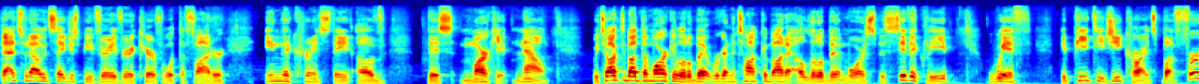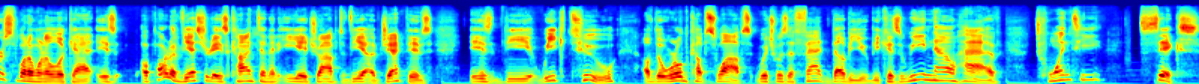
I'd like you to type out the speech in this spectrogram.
that's what I would say. Just be very, very careful with the fodder in the current state of this market. Now, we talked about the market a little bit. We're going to talk about it a little bit more specifically with the PTG cards. But first, what I want to look at is a part of yesterday's content that EA dropped via objectives is the week two of the World Cup swaps, which was a fat W because we now have 26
